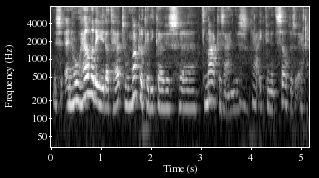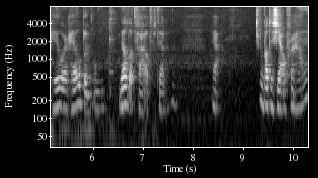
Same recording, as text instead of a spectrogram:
Dus, en hoe helderder je dat hebt, hoe makkelijker die keuzes uh, te maken zijn. Dus ja, ik vind het zelf dus echt heel erg helpend om wel dat verhaal te vertellen. Ja. Wat is jouw verhaal?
